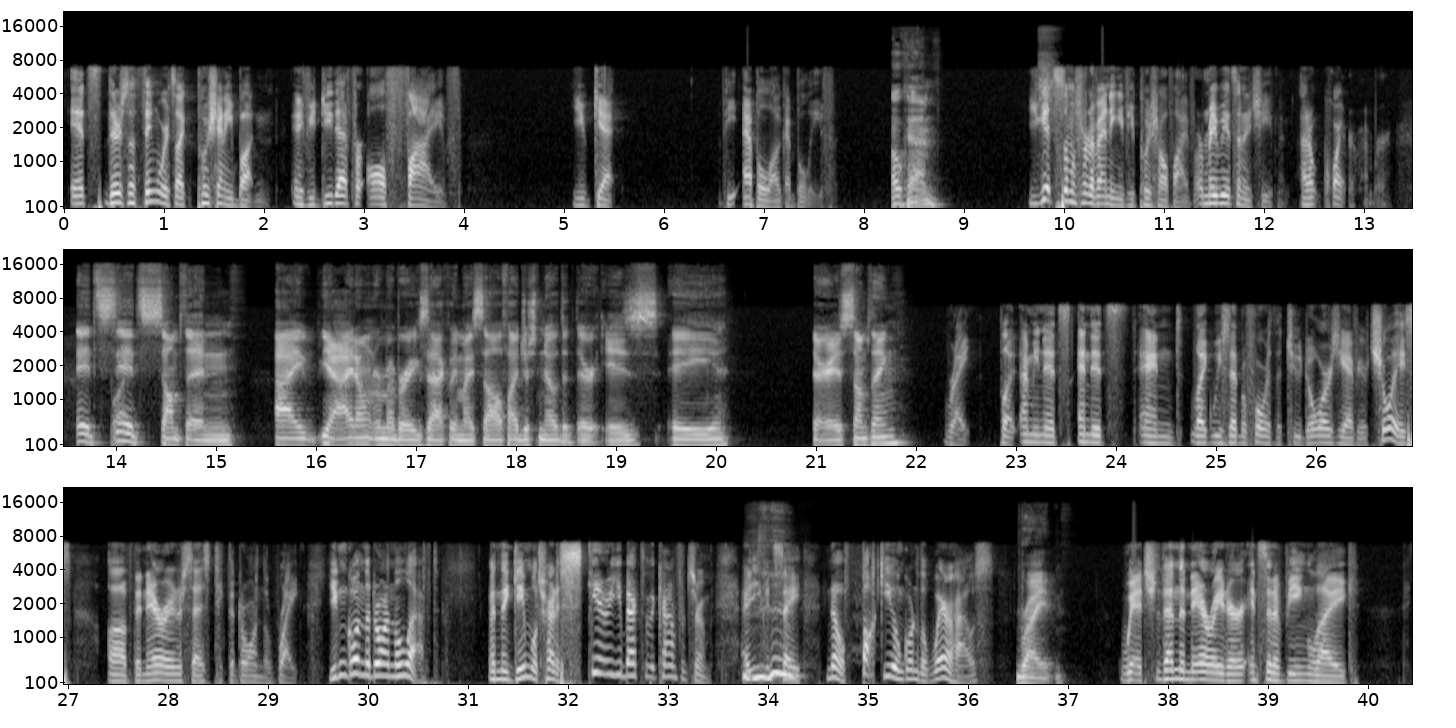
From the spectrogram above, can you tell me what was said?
it's there's a thing where it's like push any button, and if you do that for all five, you get the epilogue, I believe. Okay. You get some sort of ending if you push all five, or maybe it's an achievement. I don't quite remember. It's But- it's something. I yeah, I don't remember exactly myself. I just know that there is a there is something. Right. But I mean it's and it's and like we said before with the two doors, you have your choice of the narrator says take the door on the right. You can go in the door on the left. And the game will try to steer you back to the conference room. And you can say, No, fuck you, I'm going to the warehouse. Right. Which then the narrator, instead of being like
